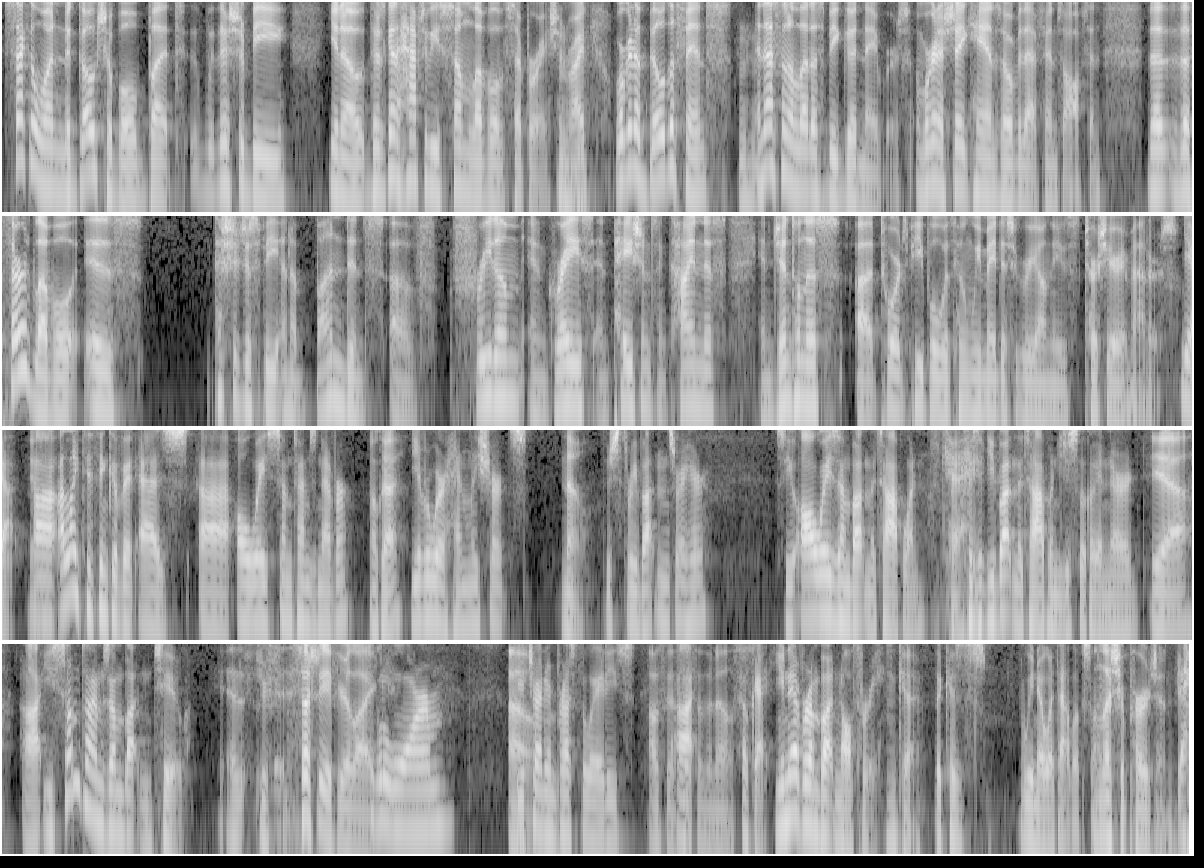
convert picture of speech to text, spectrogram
Second one negotiable, but there should be, you know, there's going to have to be some level of separation, right? We're going to build a fence, and that's going to let us be good neighbors, and we're going to shake hands over that fence often. The the third level is there should just be an abundance of freedom and grace and patience and kindness and gentleness uh, towards people with whom we may disagree on these tertiary matters. Yeah. Yeah. Uh, I like to think of it as uh, always, sometimes never. Okay? Do you ever wear Henley shirts? No. There's three buttons right here. So you always unbutton the top one. Okay. Because if you button the top one, you just look like a nerd. Yeah. Uh, you sometimes unbutton two. Especially if you're like, It's a little warm. oh, You're trying to impress the ladies. I was going to say uh, something else. Okay. You never unbutton all three Okay. because we know what that looks like. Unless you're Persian.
